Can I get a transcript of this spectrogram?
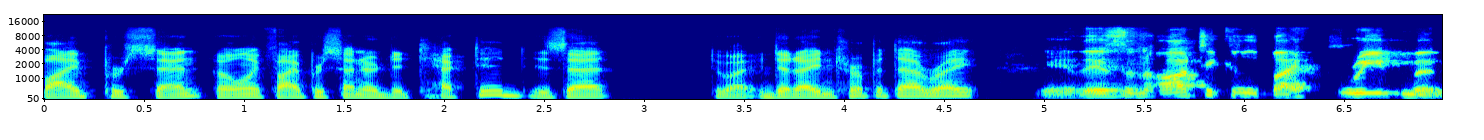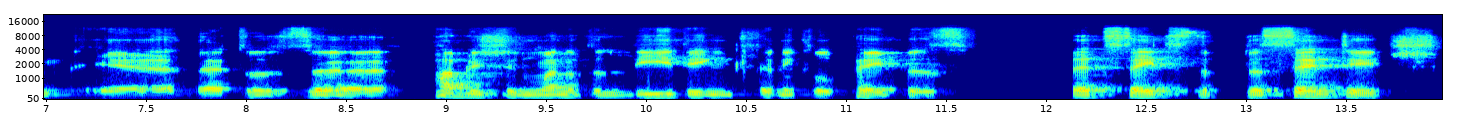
5%, only 5% are detected. Is that, do I, did I interpret that right? Yeah, there's an article by Friedman uh, that was uh, published in one of the leading clinical papers that states the percentage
